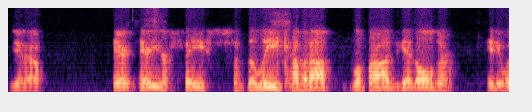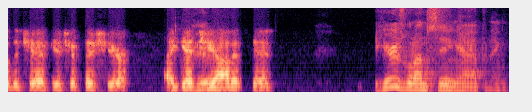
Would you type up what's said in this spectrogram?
You know, they're they're your face of the league coming up. LeBron's getting older. Hit it with the championship this year. I get Here- Giannis did. Here's what I'm seeing happening.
